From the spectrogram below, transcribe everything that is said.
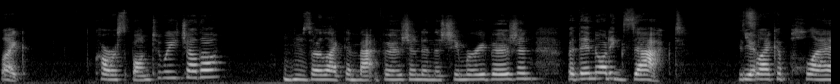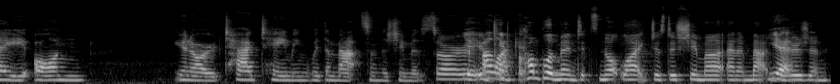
like correspond to each other. Mm-hmm. So like the matte version and the shimmery version, but they're not exact. It's Yeah. like a play on, you know, tag teaming with the mattes and the shimmers. So Yeah, it, I like it. complement. It's not like just a shimmer and a matte Yeah. version.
